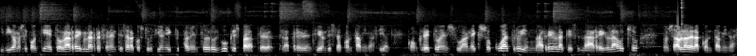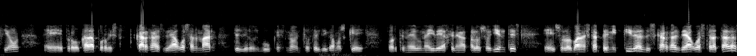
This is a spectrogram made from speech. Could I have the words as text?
y digamos que contiene todas las reglas referentes a la construcción y equipamiento de los buques para la prevención de esta contaminación. Concreto en su anexo 4 y en una regla que es la regla 8 nos habla de la contaminación eh, provocada por descargas de aguas al mar desde los buques, ¿no? Entonces, digamos que, por tener una idea general para los oyentes, eh, solo van a estar permitidas descargas de aguas tratadas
